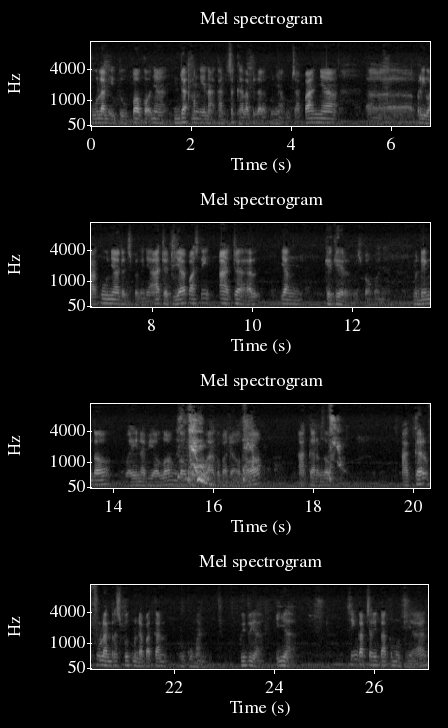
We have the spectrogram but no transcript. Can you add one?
fulan itu pokoknya tidak mengenakkan segala perilakunya, ucapannya, eh, perilakunya dan sebagainya. Ada dia pasti ada hal yang geger pokoknya. Mending toh wahai Nabi Allah engkau berdoa kepada Allah agar engkau agar fulan tersebut mendapatkan hukuman. Begitu ya? Iya. Singkat cerita kemudian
